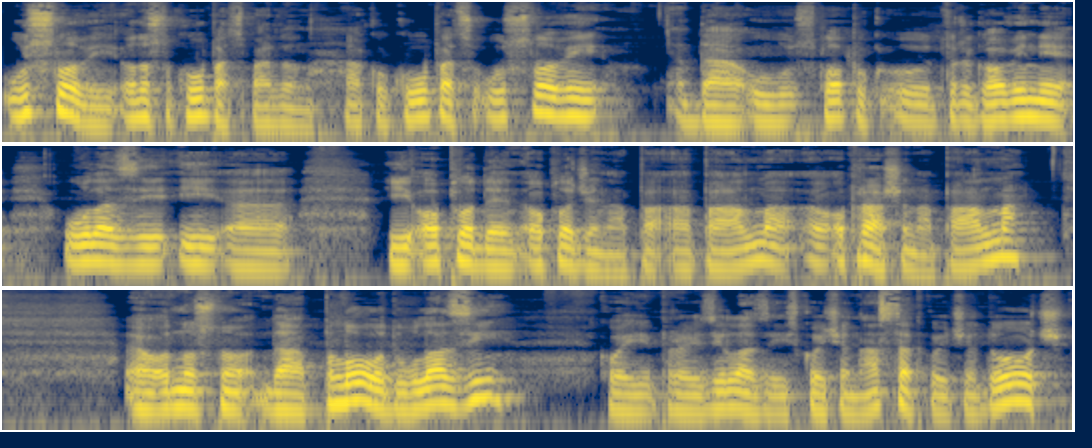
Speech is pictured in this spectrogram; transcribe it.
uslovi, odnosno kupac, pardon, ako kupac uslovi da u sklopu trgovine ulazi i, e, i oploden, oplođena pa, palma, oprašena palma, e, odnosno da plod ulazi, koji proizilazi iz koji će nastati, koji će doći,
